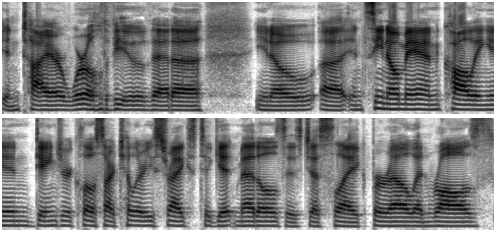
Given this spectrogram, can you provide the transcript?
entire worldview that uh you know uh Encino Man calling in danger close artillery strikes to get medals is just like Burrell and Rawls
